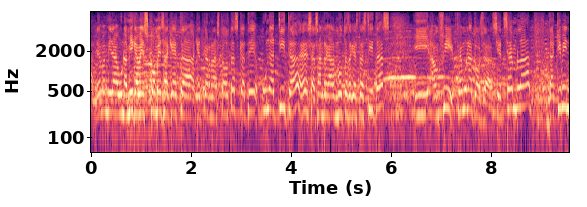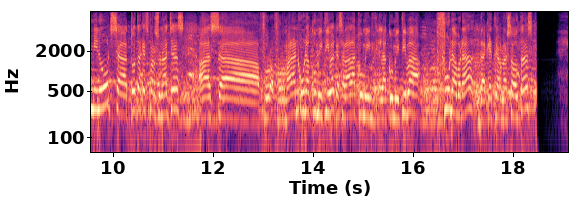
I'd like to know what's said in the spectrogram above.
Anem a mirar una mica més com és aquest, aquest carnestoltes, que té una tita, eh? se- s'han regalat moltes d'aquestes tites, i, en fi, fem una cosa. Si et sembla, d'aquí 20 minuts eh, tots aquests personatges es eh, for- formaran una comitiva, que serà la, comi la comitiva fúnebre d'aquest carnestoltes.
